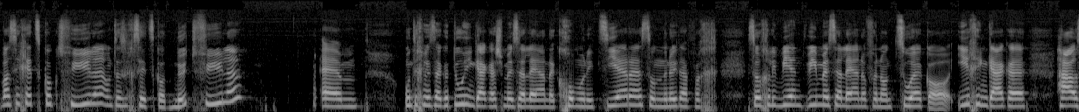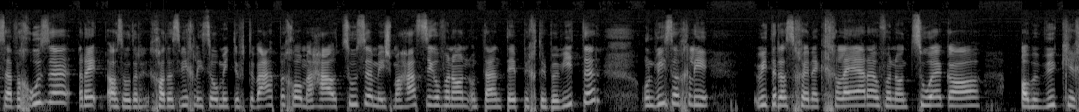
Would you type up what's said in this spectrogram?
was ich jetzt gerade fühle und dass ich es jetzt gerade nicht fühle. Ähm, und ich würde sagen, du hingegen hast müssen lernen kommunizieren, sondern nicht einfach so ein bisschen wie, wie müssen lernen aufeinander zugehen. Ich hingegen haue es einfach raus, also oder ich habe das wirklich so mit auf den Weg bekommen, man haut es raus, man ist mal hässlich aufeinander und dann teppe ich darüber weiter. Und wie so ein bisschen wieder das können klären, aufeinander zugehen, aber wirklich,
